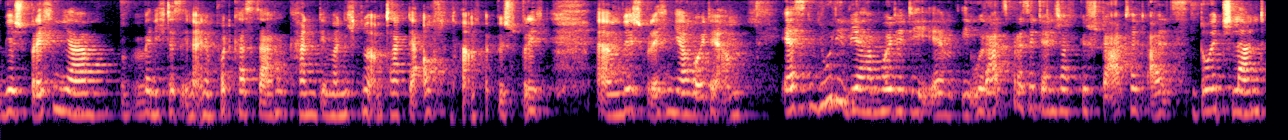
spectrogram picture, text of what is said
wir sprechen ja, wenn ich das in einem Podcast sagen kann, den man nicht nur am Tag der Aufnahme bespricht. Ähm, wir sprechen ja heute am 1. Juli. Wir haben heute die ähm, EU-Ratspräsidentschaft gestartet als Deutschland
